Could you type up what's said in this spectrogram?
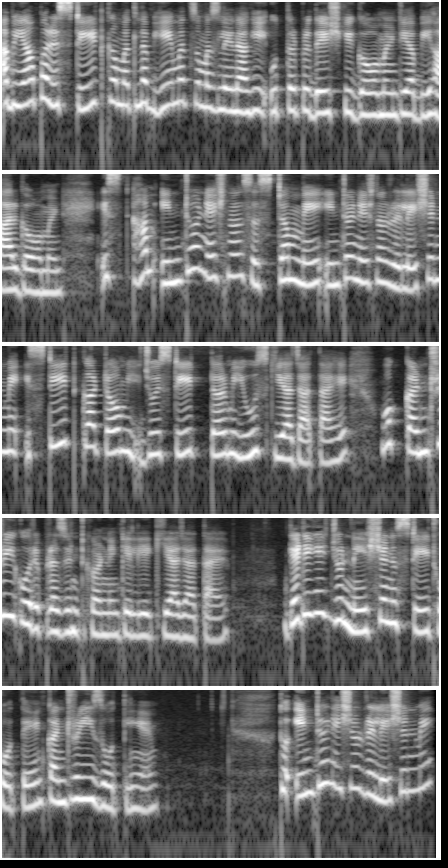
अब यहाँ पर स्टेट का मतलब ये मत समझ लेना कि उत्तर प्रदेश की गवर्नमेंट या बिहार गवर्नमेंट। इस, हम इंटरनेशनल सिस्टम में, इंटरनेशनल रिलेशन में स्टेट का टर्म, जो स्टेट टर्म यूज़ किया जाता है, वो कंट्री को रिप्रेजेंट करने के लिए किया जाता है। गेटिंग जो नेशन स्टेट होते हैं, कंट्रीज़ होती हैं। तो इंटरनेशनल रिलेशन में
